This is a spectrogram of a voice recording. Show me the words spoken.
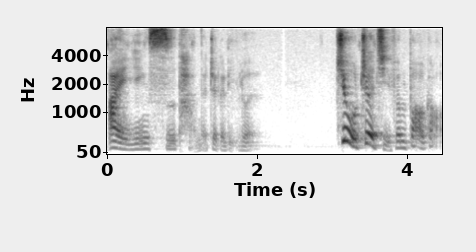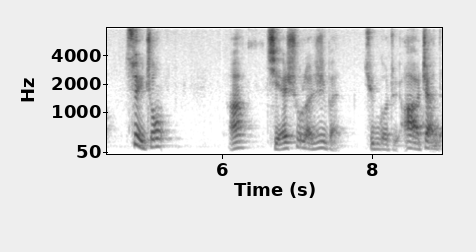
爱因斯坦的这个理论。就这几份报告，最终啊结束了日本军国主义，二战的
